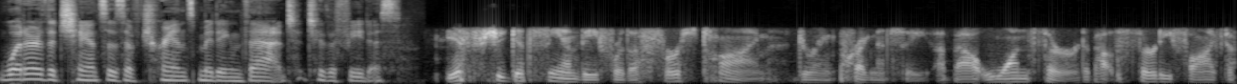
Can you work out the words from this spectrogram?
What are the chances of transmitting that to the fetus? If she gets CMV for the first time during pregnancy, about one third, about 35 to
